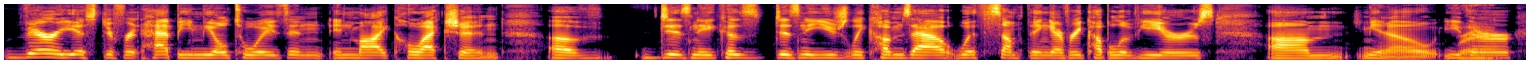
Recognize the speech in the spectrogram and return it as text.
various different happy meal toys in in my collection of Disney because Disney usually comes out with something every couple of years. Um, you know, either right.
